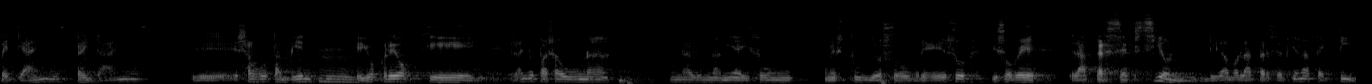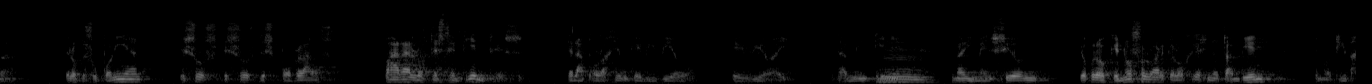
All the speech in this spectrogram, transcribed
20 años, 30 años, eh, es algo también mm. que yo creo que el año pasado una, una alumna mía hizo un, un, estudio sobre eso y sobre la percepción, digamos, la percepción afectiva de lo que suponían esos, esos despoblados para los descendientes de la población que vivió, que vivió ahí. También tiene mm. una dimensión, yo creo que no solo arqueológica, sino también emotiva,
